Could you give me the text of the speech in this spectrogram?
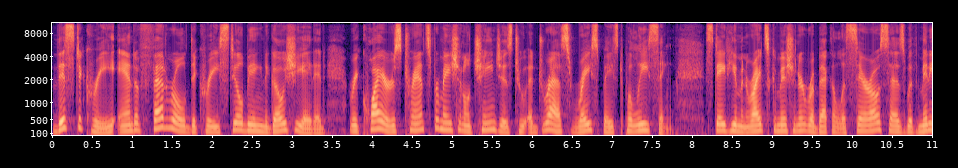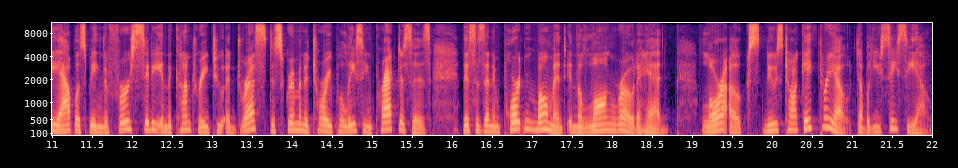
This decree and a federal decree still being negotiated requires transformational changes to address race based policing. State Human Rights Commissioner Rebecca Lucero says with Minneapolis being the first city in the country to address discriminatory policing practices, this is an important moment in the long road ahead. Laura Oakes, News Talk 830 WCCO.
